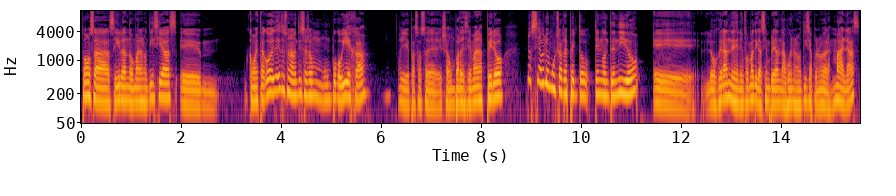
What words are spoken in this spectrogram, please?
Vamos a seguir dando malas noticias. Eh, como destacó, esto es una noticia ya un, un poco vieja. eh, pasó hace ya un par de semanas, pero no se habló mucho al respecto. Tengo entendido. Eh, los grandes de la informática siempre dan las buenas noticias, pero no las malas.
